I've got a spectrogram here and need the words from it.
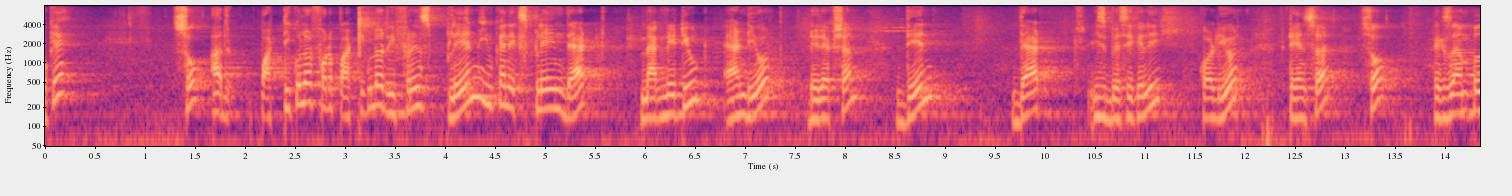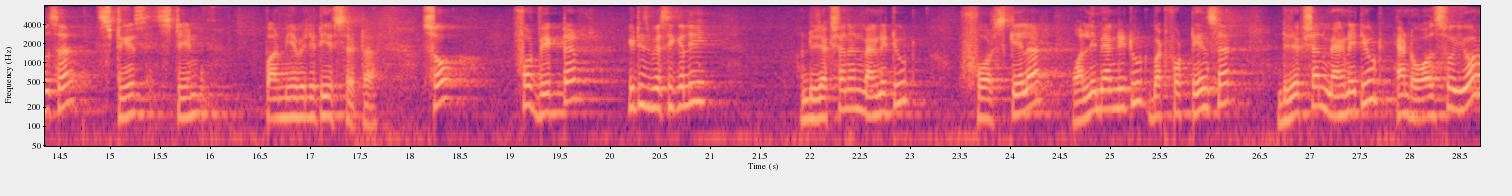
okay? So a particular for a particular reference plane you can explain that magnitude and your direction. Then that is basically called your tensor. So examples are stress strain permeability etc so for vector it is basically direction and magnitude. For scalar only magnitude but for tensor direction magnitude and also your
